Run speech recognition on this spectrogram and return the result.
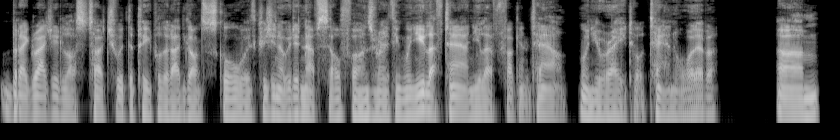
but I gradually lost touch with the people that I'd gone to school with because you know we didn't have cell phones or anything. When you left town, you left fucking town when you were eight or ten or whatever. Um,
